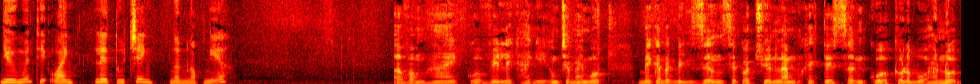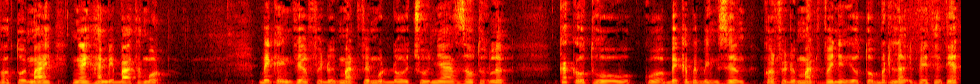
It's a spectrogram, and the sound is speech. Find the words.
như Nguyễn Thị Oanh, Lê Tú Trinh, Ngân Ngọc Nghĩa. Ở vòng 2 của V-League 2021, BKM Bình Dương sẽ có chuyến làm khách tới sân của câu lạc bộ Hà Nội vào tối mai ngày 23 tháng 1. Bên cạnh việc phải đối mặt với một đội chủ nhà giàu thực lực, các cầu thủ của BKM Bình Dương còn phải đối mặt với những yếu tố bất lợi về thời tiết.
